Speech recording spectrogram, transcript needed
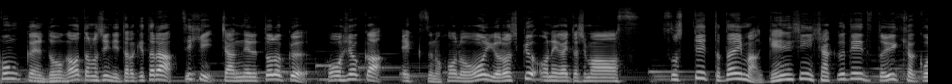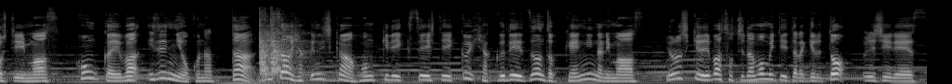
今回の動画を楽しんでいただけたら、ぜひチャンネル登録、高評価、X のフォローをよろしくお願いいたします。そして、ただいま、原神 100days という企画をしています。今回は以前に行ったリサを100日間本気で育成していく 100days の続編になります。よろしければそちらも見ていただけると嬉しいです。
